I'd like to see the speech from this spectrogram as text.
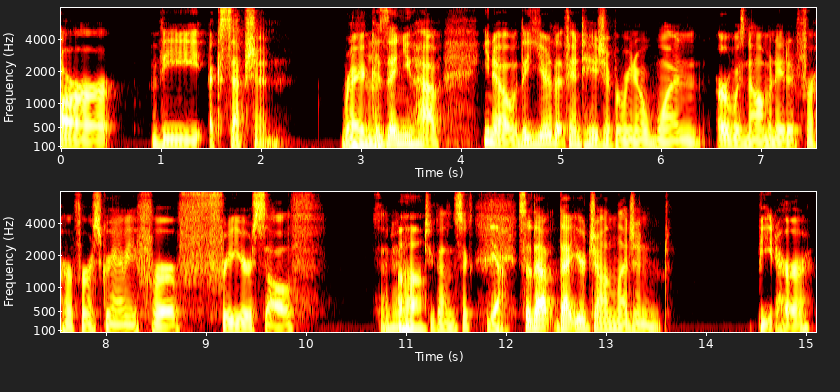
are the exception. Right? Because then you have, you know, the year that Fantasia Barrino won or was nominated for her first Grammy for Free Yourself. Is that? Uh-huh. 2006? Yeah. So that that year John Legend beat her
